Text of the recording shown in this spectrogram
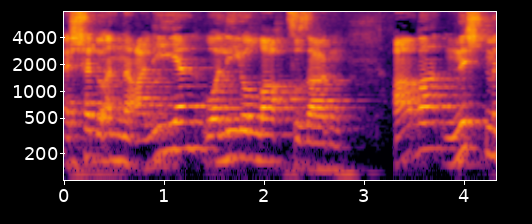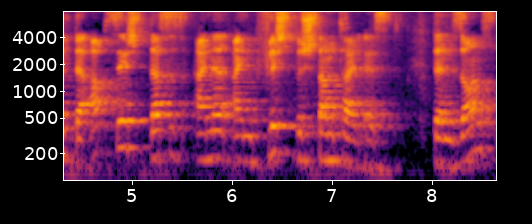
Ashadu anna Aliyan Waliyullah zu sagen. Aber nicht mit der Absicht, dass es eine, ein Pflichtbestandteil ist. Denn sonst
